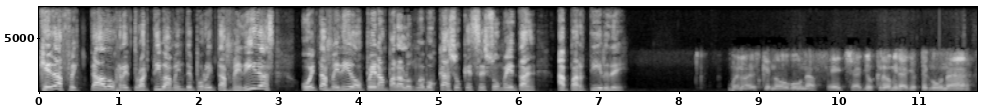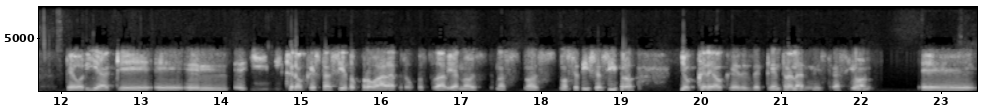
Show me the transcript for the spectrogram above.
¿queda afectado retroactivamente por estas medidas o estas medidas operan para los nuevos casos que se sometan a partir de? Bueno, es que no hubo una fecha. Yo creo, mira, yo tengo una teoría que eh, eh, y, creo que está siendo probada, pero pues todavía no es, no, es, no, se dice así, pero yo creo que desde que entra la administración eh,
